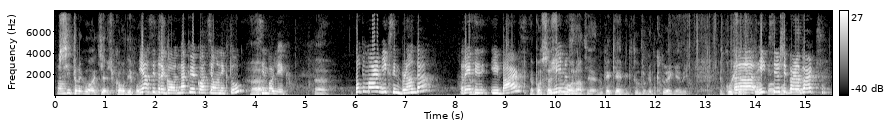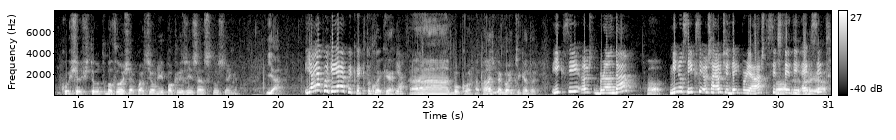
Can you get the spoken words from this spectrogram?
Po. Si tregohet që është kodi i hipokrizisë? Ja, si tregohet, nga ky ekuacioni këtu, simbolik. Po të marrim x-in brënda, rrethi i bardhë... E po s'është minus... mora atje, nuk e kemi këtu duket, këtu e kemi. Kush është këtu... X-i po, është i barabartë... Kush është këtu të më thuash ekuacioni i hipokrizisë, a së këtu së qenë? Ja. Ja, ja, ku e ke, ja, ja, ku e ke këtu. Ku e ke? Ja. A, bukur. Pa shpjegoje këtë? X-i është brënda, Minus X-i është ajo që i del përjashta, siç the ti, x-it.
